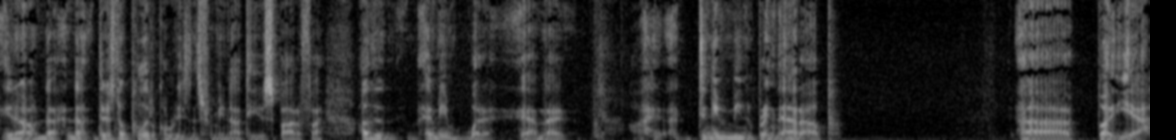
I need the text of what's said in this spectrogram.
you know, not, not, there's no political reasons for me not to use Spotify. Other than, I mean, what? Yeah, I'm not. I didn't even mean to bring that up. Uh, but yeah,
